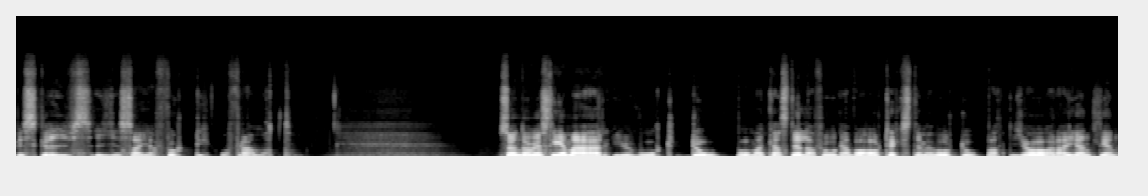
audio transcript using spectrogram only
beskrivs i Jesaja 40 och framåt. Söndagens tema är ju vårt dop och man kan ställa frågan vad har texten med vårt dop att göra egentligen?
